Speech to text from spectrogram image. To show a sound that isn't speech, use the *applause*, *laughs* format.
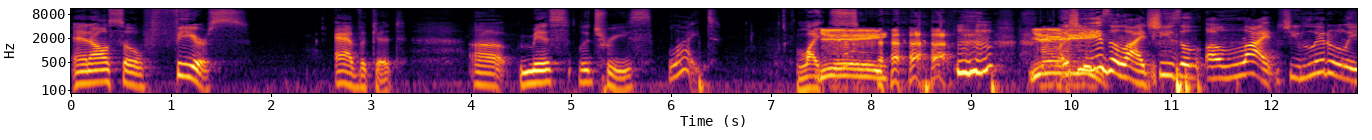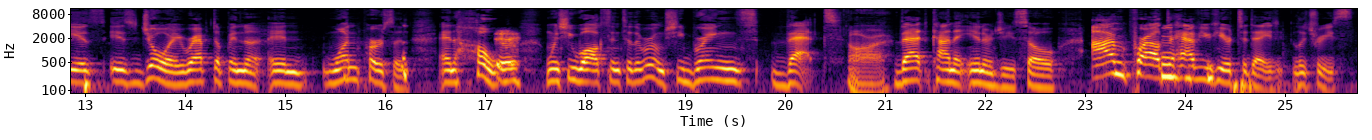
and also fierce advocate, uh, Miss Latrice Light. Light. yay, yay. *laughs* Mm-hmm. And she is a light. She's a, a light. She literally is is joy wrapped up in a, in one person and hope eh. when she walks into the room. She brings that. All right. That kind of energy. So I'm proud to mm-hmm. have you here today, Latrice.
